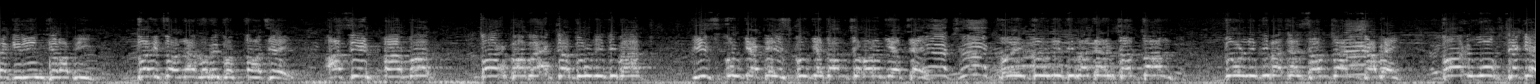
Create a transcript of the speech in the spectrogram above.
নাকি ঋণ খেলাপি নাগরিকত্ব আছে। আসিফ মাহমুদ তোর বাবা একটা দুর্নীতিবাদ, স্কুলকে একটা স্কুলকে ধ্বংস করে দিয়েছে। দুর্নীতিবাদের সন্তান দুর্নীতিবাদের সন্তান হিসাবে তোর মুখ থেকে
